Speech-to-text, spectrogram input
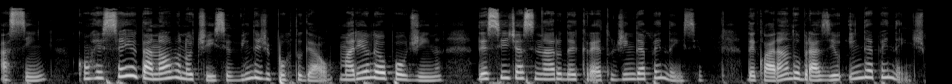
Assim, com receio da nova notícia vinda de Portugal, Maria Leopoldina decide assinar o decreto de independência, declarando o Brasil independente.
